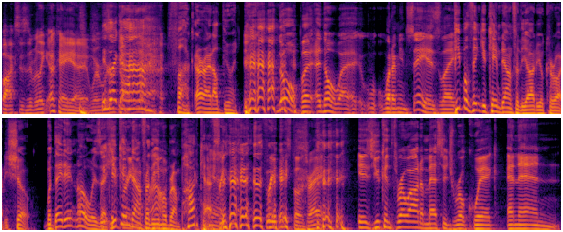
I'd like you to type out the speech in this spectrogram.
boxes that we're like, okay, yeah, we're, He's we're like, going. ah, fuck. All right, I'll do it. no, but uh, no, uh, what I mean to say is like People think you came down for the audio karate show. What they didn't know is that you came down for the Emo Brown. Podcast. free expos, right? is you can throw out a message real quick and then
